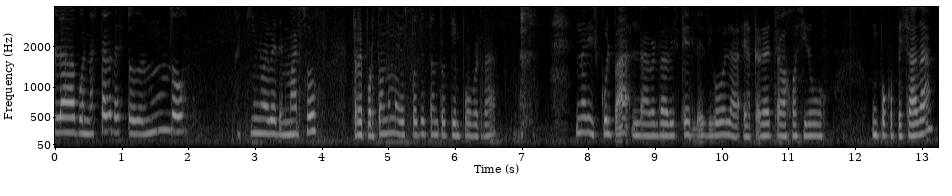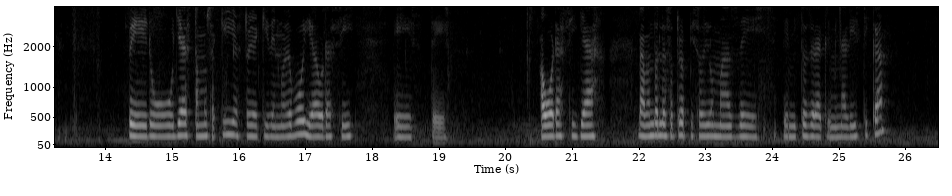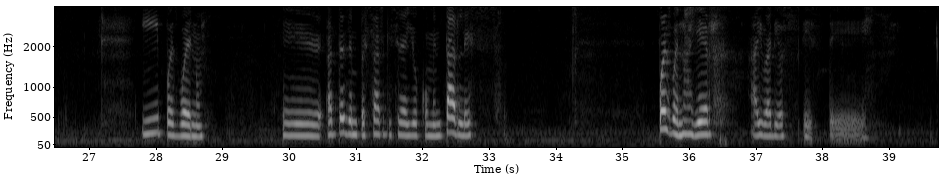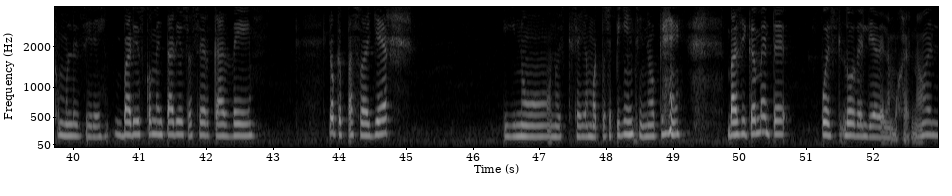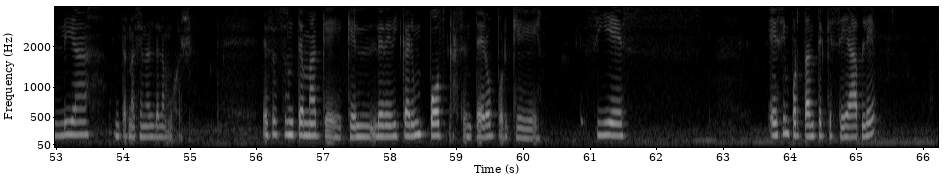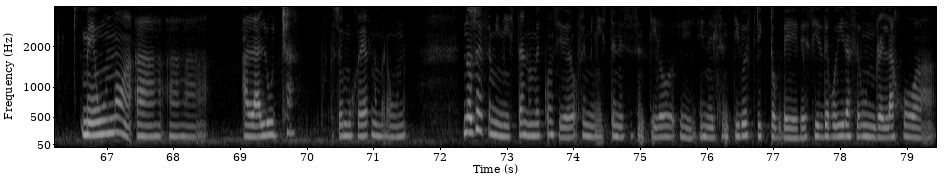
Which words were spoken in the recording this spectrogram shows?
Hola, buenas tardes todo el mundo. Aquí 9 de marzo, reportándome después de tanto tiempo, ¿verdad? Una disculpa, la verdad es que les digo, la, carga de trabajo ha sido un poco pesada, pero ya estamos aquí, ya estoy aquí de nuevo y ahora sí, este, ahora sí ya grabándoles otro episodio más de, de mitos de la criminalística. Y pues bueno, eh, antes de empezar quisiera yo comentarles, pues bueno, ayer hay varios, este, ¿cómo les diré? Varios comentarios acerca de lo que pasó ayer. Y no, no es que se haya muerto Cepillín, sino que básicamente, pues lo del Día de la Mujer, ¿no? El Día Internacional de la Mujer. Eso es un tema que, le dedicaré un podcast entero porque sí es, es importante que se hable. Me uno a, a, la lucha, porque soy mujer, número uno. No soy feminista, no me considero feminista en ese sentido, en el sentido estricto de decir, debo ir a hacer un relajo a,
